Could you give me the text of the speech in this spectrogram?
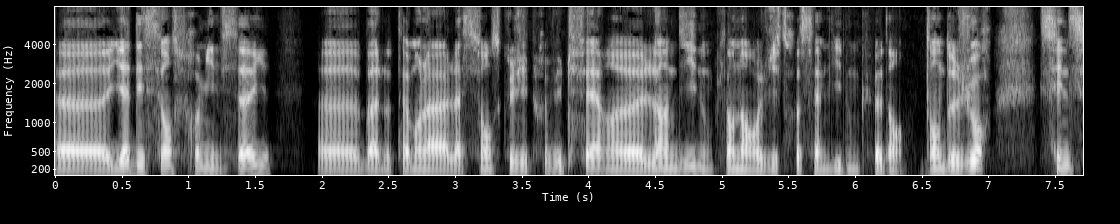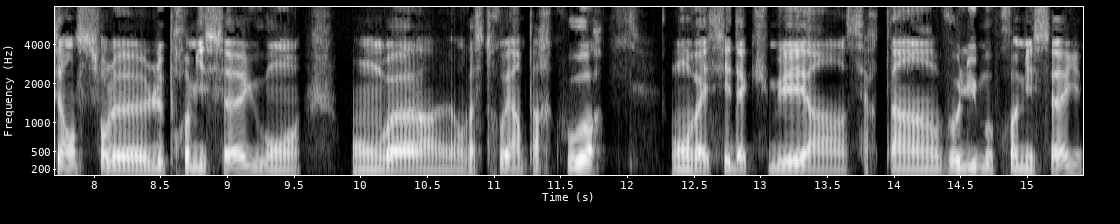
euh, il y a des séances premier seuil, euh, bah, notamment la, séance que j'ai prévu de faire euh, lundi. Donc là, on enregistre samedi, donc dans, dans deux jours. C'est une séance sur le, le, premier seuil où on, on, va, on va se trouver un parcours on va essayer d'accumuler un certain volume au premier seuil.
